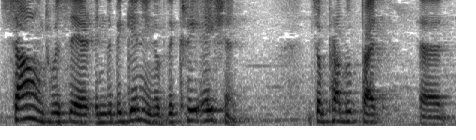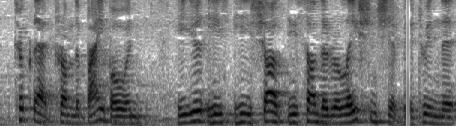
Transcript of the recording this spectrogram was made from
Sound was there in the beginning of the creation. So Prabhupada uh, took that from the Bible and he, he, he, saw, he saw the relationship between the,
